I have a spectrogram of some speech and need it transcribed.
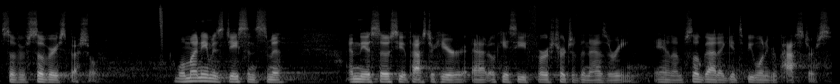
So, so very special. Well, my name is Jason Smith. I'm the associate pastor here at OKC First Church of the Nazarene, and I'm so glad I get to be one of your pastors.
